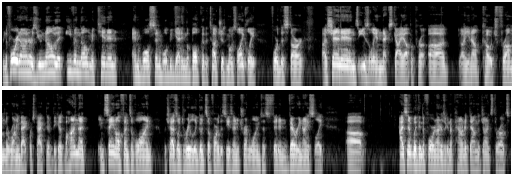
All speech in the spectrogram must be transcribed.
And the 49ers, you know that even though McKinnon and Wilson will be getting the bulk of the touches most likely for this start, uh, easily a next guy up, a pro, uh, uh, you know, coach from the running back perspective because behind that insane offensive line, which has looked really good so far this season, and Trent Williams has fit in very nicely. Uh, I simply think the 49ers are going to pound it down the Giants' throats,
